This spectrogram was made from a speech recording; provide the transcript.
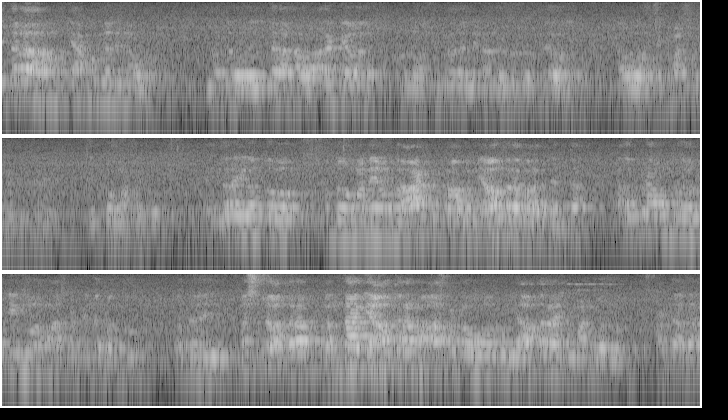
ಈ ಥರ ಒಂದು ಕ್ಯಾಂಪ್ಗಳಲ್ಲಿ ನಾವು ಇವತ್ತು ಈ ಥರ ನಾವು ಆರೋಗ್ಯ ಶಿಬಿರದಲ್ಲಿ ನಾವೆಲ್ಲರೂ ಹೋಗಿ ನಾವು ಚೆಕ್ ಮಾಡಿಸ್ಬೇಕಿರ್ತೇವೆ ಚೆಕ್ ಮಾಡಬೇಕು. ಈ ಥರ ಇವತ್ತು ಒಂದು ಮನೆ, ಒಂದು ಹಾರ್ಟ್ ಪ್ರಾಬ್ಲಮ್ ಯಾವ ಥರ ಬರುತ್ತೆ ಅಂತ, ಅದು ಕೂಡ ಒಂದು ಟೀಮ್ ಹಾಸ್ಪಿಟ್ಲಿಂದ ಬಂದು, ಒಂದು ಫಸ್ಟು ಆ ಥರ ಬಂದಾಗ ಯಾವ ಥರ ನಾವು ಹಾಸ್ಪಿಟಲ್ ಹೋಗೋದು ಯಾವ ಥರ ಇದು ಮಾಡ್ಬೋದು ಅಂತ ಅದರ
